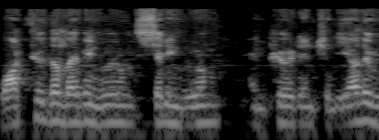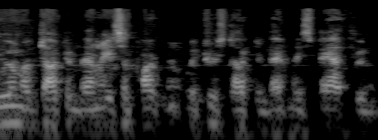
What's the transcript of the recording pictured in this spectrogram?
Walked through the living room, sitting room, and peered into the other room of Dr. Bentley's apartment, which was Dr. Bentley's bathroom.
